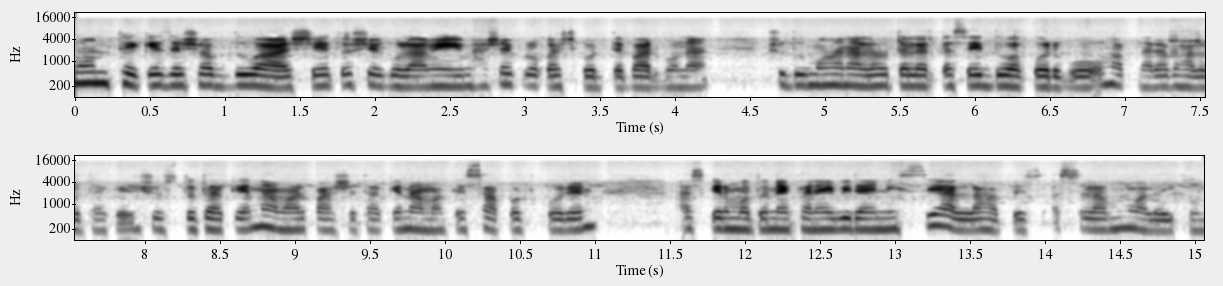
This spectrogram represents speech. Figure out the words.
মন থেকে যেসব দোয়া আসে, তো সেগুলো আমি এই ভাষায় প্রকাশ করতে পারব না। শুধু মহান আল্লাহ তালার কাছেই দোয়া করব। আপনারা ভালো থাকেন, সুস্থ থাকেন, আমার পাশে থাকেন, আমাকে সাপোর্ট করেন। আজকের মতন এখানেই বিদায় নিচ্ছি। আল্লাহ হাফেজ। আসসালামু আলাইকুম।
